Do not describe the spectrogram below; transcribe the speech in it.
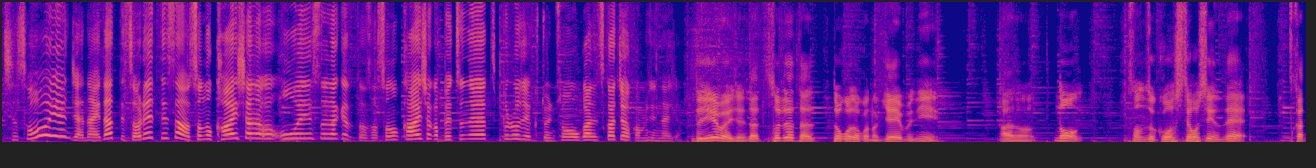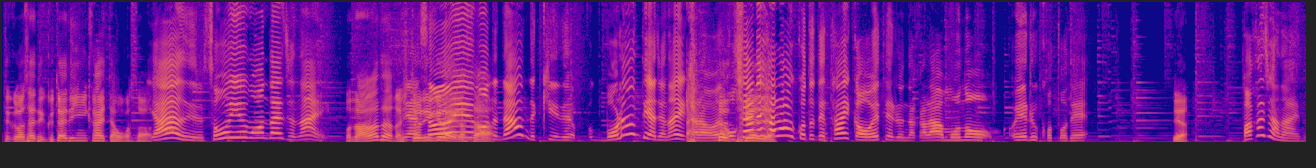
そういうんじゃない。だってそれってさその会社を応援するだけだったらさその会社が別のやつプロジェクトにそのお金使っちゃうかもしれないじゃん。で言えばいいじゃん。だってそれだったらどこどこのゲームにあのの存続をしてほしいので使ってくださいって具体的に書いた方がさ。いやそういう問題じゃない。あなたの一人ぐらいがいうもさのなんでボランティアじゃないから お金払うことで対価を得てるんだから物を得ることで。いや。バカじゃないの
